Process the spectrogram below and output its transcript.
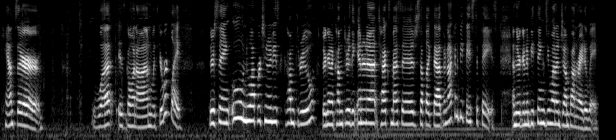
Cancer, what is going on with your work life? They're saying, ooh, new opportunities could come through. They're going to come through the internet, text message, stuff like that. They're not going to be face to face. And they're going to be things you want to jump on right away.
